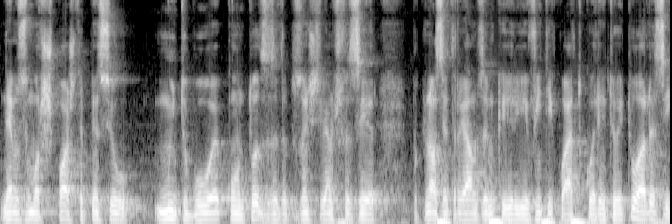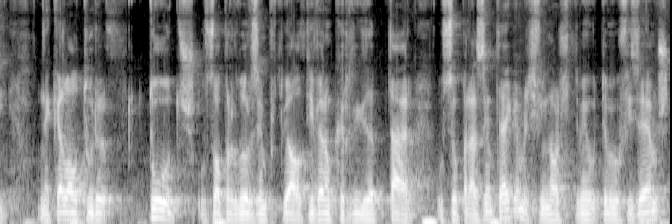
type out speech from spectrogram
Demos uma resposta, pensou, muito boa, com todas as adaptações que tivemos a fazer, porque nós entregámos a mercadoria em 24, 48 horas e, naquela altura, todos os operadores em Portugal tiveram que readaptar o seu prazo de entrega, mas enfim, nós também, também o fizemos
